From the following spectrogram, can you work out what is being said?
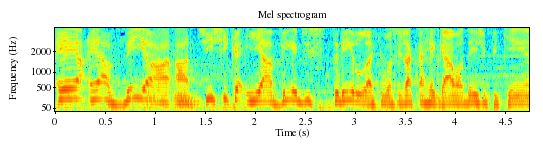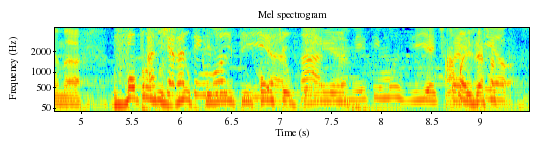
É, é a veia artística e a veia de estrela que você já carregava desde pequena. Vou Acho produzir que era o clipe teimosia, com o que eu sabe? tenho. Era meio teimosia, tipo, Ah, mas assim, essa- ó,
